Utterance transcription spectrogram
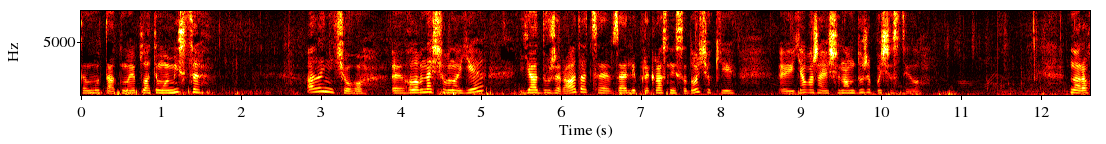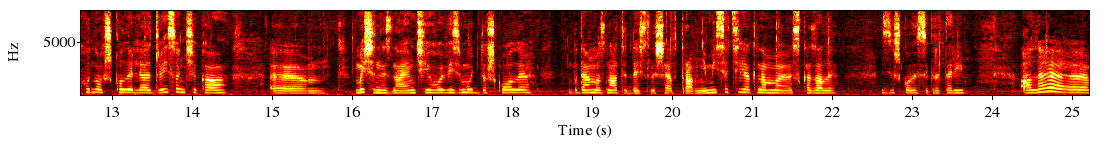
Тому так, ми платимо місце, але нічого. Головне, що воно є. Я дуже рада, це взагалі прекрасний садочок, і я вважаю, що нам дуже пощастило. На рахунок школи для Джейсончика е, ми ще не знаємо, чи його візьмуть до школи. Будемо знати десь лише в травні місяці, як нам е, сказали зі школи секретарі. Але е,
